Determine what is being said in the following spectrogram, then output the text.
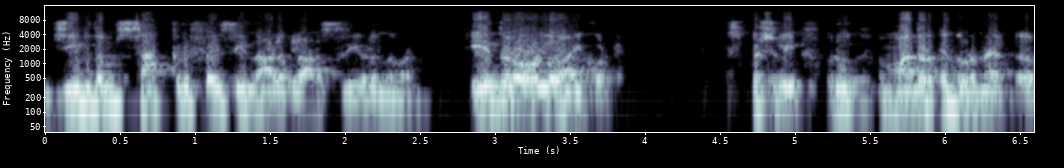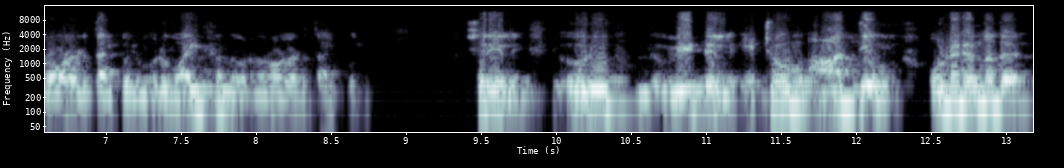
ജീവിതം സാക്രിഫൈസ് ചെയ്യുന്ന ആളുകളാണ് സ്ത്രീകൾ എന്ന് പറയുന്നത്. ഏത് റോളിലും ആയിക്കോട്ടെ. എസ്പെഷ്യലി ഒരു മദർ എന്ന് പറഞ്ഞ റോൾ എടുത്താൽ പോലും ഒരു വൈഫ് എന്ന് പറഞ്ഞ റോൾ എടുത്താൽ പോലും. ശരിയല്ലേ? ഒരു വീട്ടിൽ ഏറ്റവും ആദ്യം ഉണരുന്നത്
